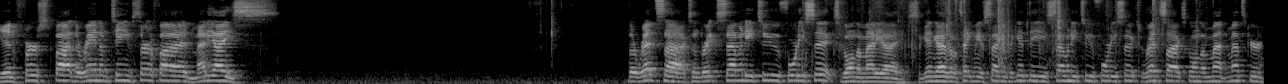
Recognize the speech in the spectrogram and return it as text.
Again, first spot in the random team certified, Matty Ice. The Red Sox and break 72-46 going to Matty Ice. Again, guys, it'll take me a second to get these 72-46 Red Sox going to Matt Metzger.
